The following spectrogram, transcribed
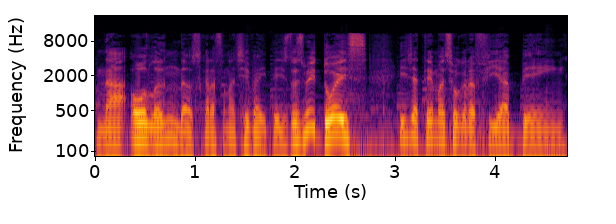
na Holanda. Os caras são nativos aí desde 2002 e já tem uma discografia bem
